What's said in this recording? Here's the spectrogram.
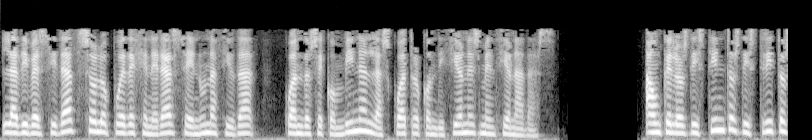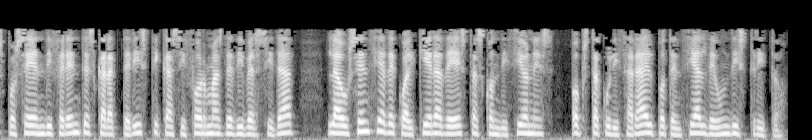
La diversidad solo puede generarse en una ciudad cuando se combinan las cuatro condiciones mencionadas. Aunque los distintos distritos poseen diferentes características y formas de diversidad, la ausencia de cualquiera de estas condiciones obstaculizará el potencial de un distrito.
